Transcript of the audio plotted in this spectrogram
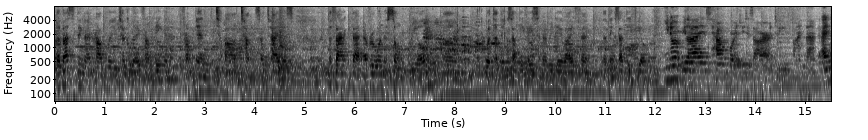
The best thing I probably took away from being in from in uh, Untied is the fact that everyone is so real um, with the things that they face in everyday life and the things that they feel. You don't realize how important spaces are until you find them. I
